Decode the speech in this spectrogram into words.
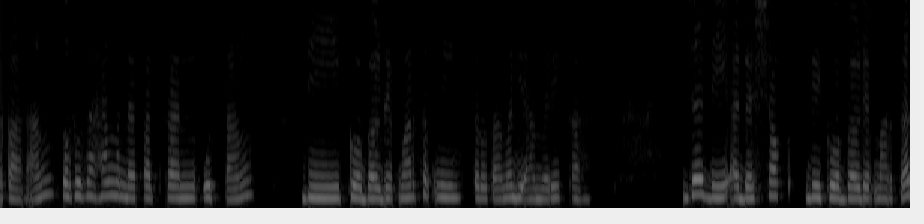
sekarang kesusahan mendapatkan utang di global debt market nih, terutama di Amerika. Jadi ada shock di global debt market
